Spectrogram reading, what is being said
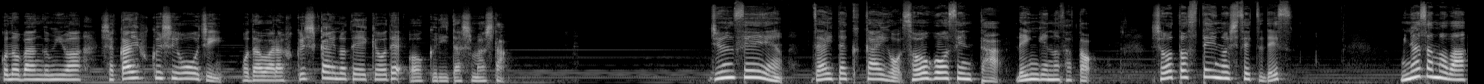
この番組は社会福祉法人小田原福祉会の提供でお送りいたしました。純正園在宅介護総合センターレンゲの里ショートステイの施設です。皆様は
